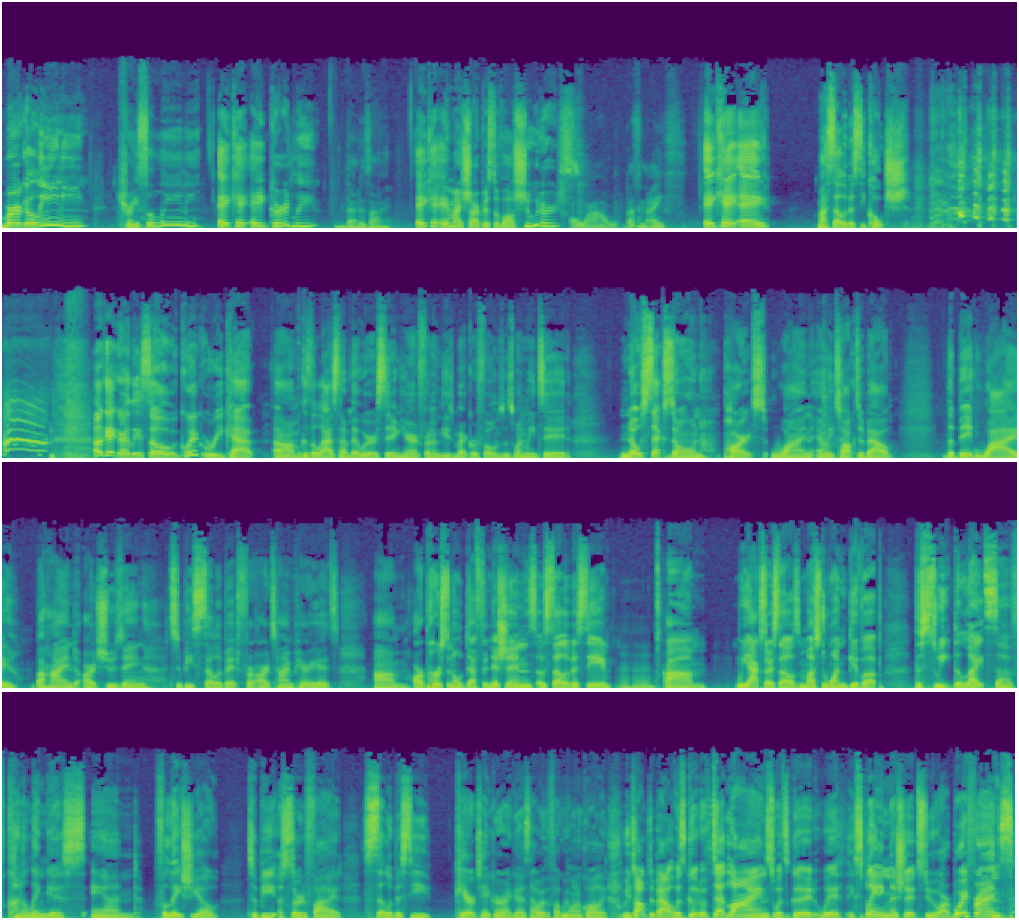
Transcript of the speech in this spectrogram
Bergolini, Tracelini. aka Guerdley, That is I. aka my sharpest of all shooters, Oh wow, that's nice. aka my celibacy coach. okay, Guerdley. So, quick recap. Um, because the last time that we were sitting here in front of these microphones was when we did No Sex Zone Part One, and we talked about the big why behind our choosing to be celibate for our time periods, um, our personal definitions of celibacy. Um, we asked ourselves, must one give up the sweet delights of cunnilingus and fellatio to be a certified celibacy caretaker, I guess, however the fuck we want to call it. We talked about what's good with deadlines, what's good with explaining this shit to our boyfriends,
